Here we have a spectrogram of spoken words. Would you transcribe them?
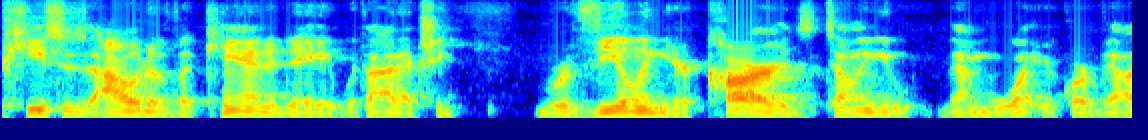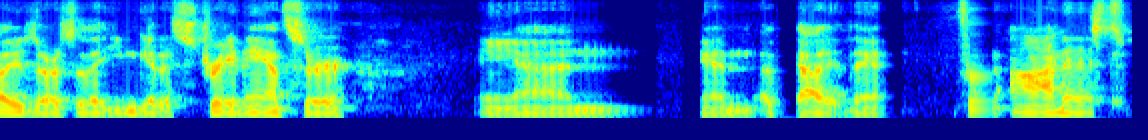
pieces out of a candidate without actually revealing your cards, telling you them what your core values are, so that you can get a straight answer and and evaluate them from an honest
